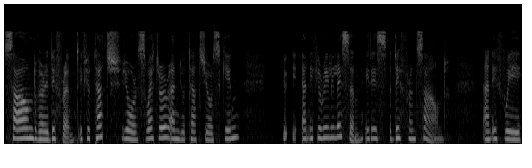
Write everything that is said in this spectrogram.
sound very different. If you touch your sweater and you touch your skin, you, and if you really listen, it is a different sound. And if we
